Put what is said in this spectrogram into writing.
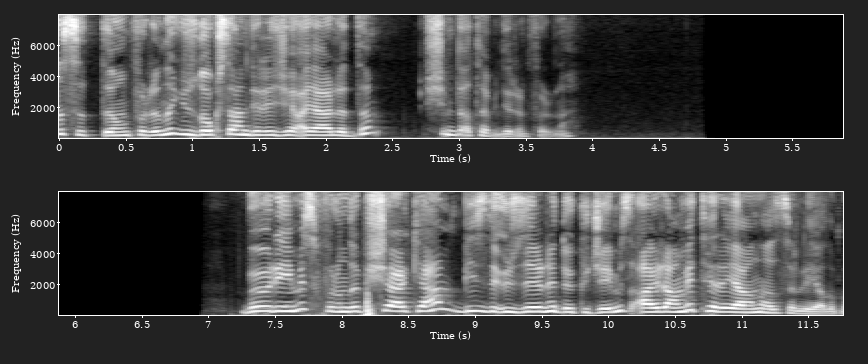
ısıttığım fırını 190 dereceye ayarladım. Şimdi atabilirim fırına. Böreğimiz fırında pişerken biz de üzerine dökeceğimiz ayran ve tereyağını hazırlayalım.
